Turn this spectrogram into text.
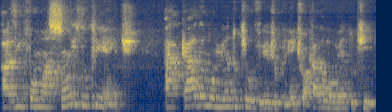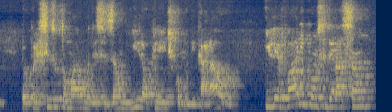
as informações do cliente a cada momento que eu vejo o cliente, ou a cada momento que eu preciso tomar uma decisão e ir ao cliente comunicar algo, e levar em consideração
